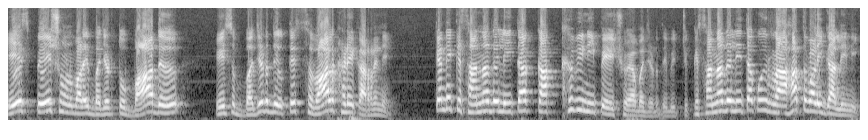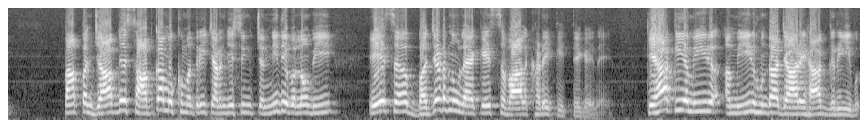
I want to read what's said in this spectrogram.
ਇਸ ਪੇਸ਼ ਹੋਣ ਵਾਲੇ ਬਜਟ ਤੋਂ ਬਾਅਦ ਇਸ ਬਜਟ ਦੇ ਉੱਤੇ ਸਵਾਲ ਖੜੇ ਕਰ ਰਹੇ ਨੇ। ਕਹਿੰਦੇ ਕਿਸਾਨਾਂ ਦੇ ਲਈ ਤਾਂ ਕੱਖ ਵੀ ਨਹੀਂ ਪੇਸ਼ ਹੋਇਆ ਬਜਟ ਦੇ ਵਿੱਚ। ਕਿਸਾਨਾਂ ਦੇ ਲਈ ਤਾਂ ਕੋਈ ਰਾਹਤ ਵਾਲੀ ਗੱਲ ਹੀ ਨਹੀਂ। ਤਾਂ ਪੰਜਾਬ ਦੇ ਸਾਬਕਾ ਮੁੱਖ ਮੰਤਰੀ ਚਰਨਜੀਤ ਸਿੰਘ ਚੰਨੀ ਦੇ ਵੱਲੋਂ ਵੀ ਇਸ ਬਜਟ ਨੂੰ ਲੈ ਕੇ ਸਵਾਲ ਖੜੇ ਕੀਤੇ ਗਏ ਨੇ। ਕਿਹਾ ਕਿ ਅਮੀਰ ਅਮੀਰ ਹੁੰਦਾ ਜਾ ਰਿਹਾ, ਗਰੀਬ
